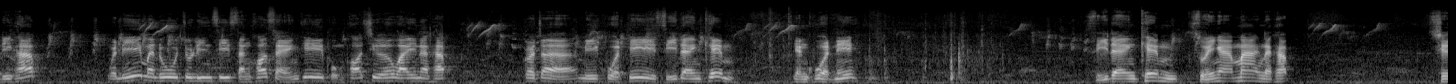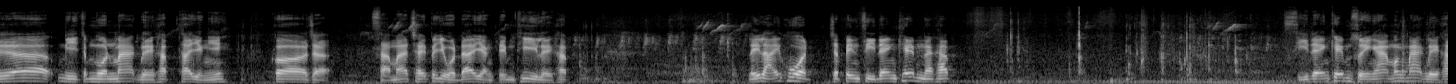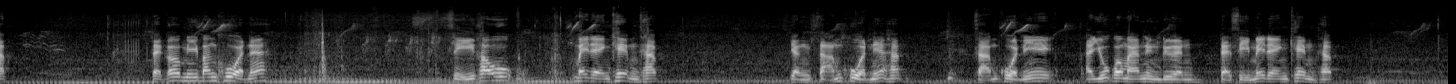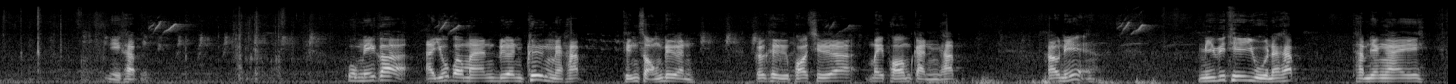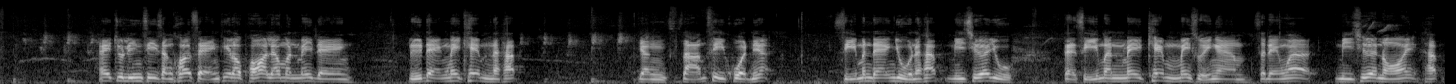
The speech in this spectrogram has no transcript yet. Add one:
วัสดีครับ วันนี้มาดูจุลินทรีย์สังเคราะห์แสงที่ผมเพาะเชื้อไว้นะครับ ก็จะมีขวดที่สีแดงเข้ม อย่างขวดนี้ สีแดงเข้มสวยงามมากนะครับ เชื้อมีจำนวนมากเลยครับ ถ้าอย่างนี้ก็จะสามารถใช้ประโยชน์ได้อย่างเต็มที่เลยครับ หลายๆ ขวดจะเป็นสีแดงเข้มนะครับ สีแดงเข้มสวยงามมาก ๆ เลยครับ แต่ก็มีบางขวดนะ สีเขาไม่แดงเข้มครับ อย่างสามขวดเนี้ยครับสามขวดนี้อายุประมาณหนึ่งเดือน แต่สีไม่แดงเข้มครับ นี่ครับ พวกนี้ก็อายุประมาณเดือนครึ่งนะครับ ถึงสองเดือน ก็คือเพาะเชื้อไม่พร้อมกันครับ คราวนี้มีวิธีอยู่นะครับทำยังไง ให้จุลินทรีย์สังเคราะห์แสงที่เราเพาะแล้วมันไม่แดง หรือแดงไม่เข้มนะครับ อย่างสามสี่ขวดเนี้ยสีมันแดงอยู่นะครับ มีเชื้ออยู่ แต่สีมันไม่เข้มไม่สวยงาม แสดงว่ามีเชื้อน้อยครับ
